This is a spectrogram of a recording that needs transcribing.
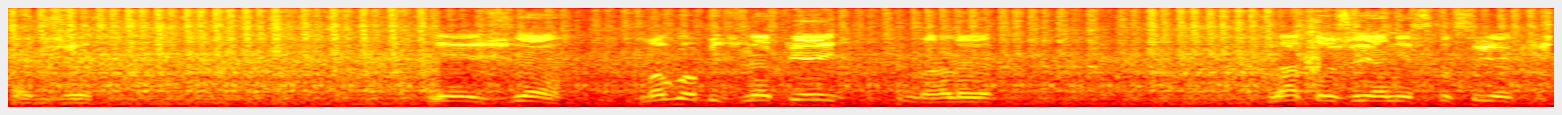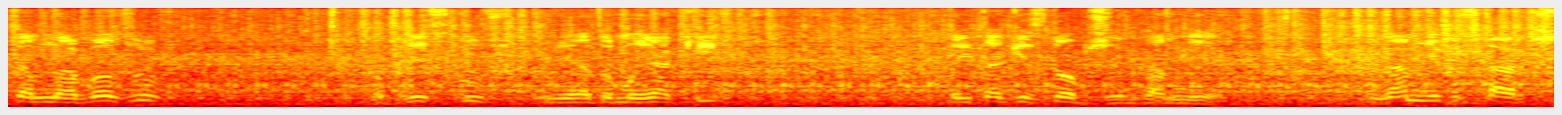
Także nie jest źle. Mogło być lepiej, ale na to, że ja nie stosuję jakichś tam nawozów, oprysków, nie wiadomo jakich, to i tak jest dobrze dla mnie. Dla mnie wystarczy.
